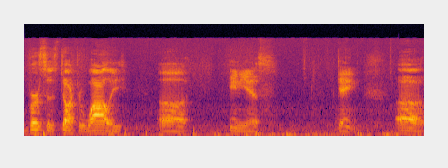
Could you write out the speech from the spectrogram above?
versus Dr. Wily uh, NES game. Uh,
